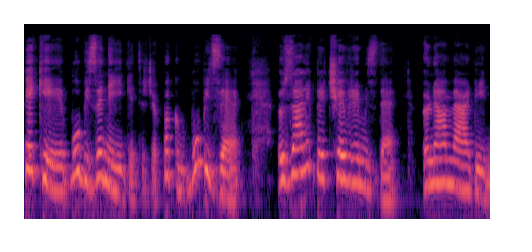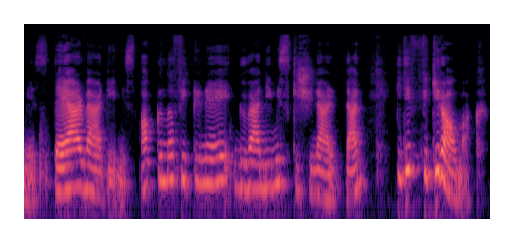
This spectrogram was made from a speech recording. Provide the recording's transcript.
Peki bu bize neyi getirecek? Bakın bu bize özellikle çevremizde önem verdiğimiz, değer verdiğimiz, aklına fikrine güvendiğimiz kişilerden gidip fikir almak.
